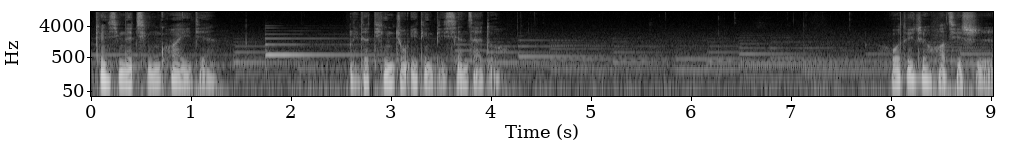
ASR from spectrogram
更新的勤快一点，你的听众一定比现在多。我对这话其实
